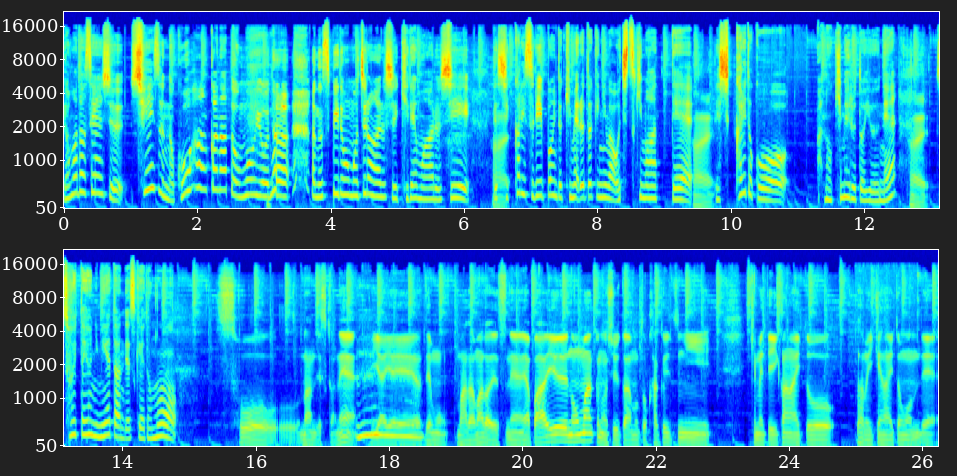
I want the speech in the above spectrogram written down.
山田選手シーズンの後半かなと思うような あのスピードももちろんあるしキレもあるしで、しっかりスリーポイント決めるときには落ち着きもあって、はい、でしっかりとこうあの決めるというね、はい、そういったように見えたんですけれども。そうなんですかね、いやいやいや、でもまだまだですね、やっぱああいうノーマークのシュートはもっと確実に決めていかないと多分いけないと思うんで。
